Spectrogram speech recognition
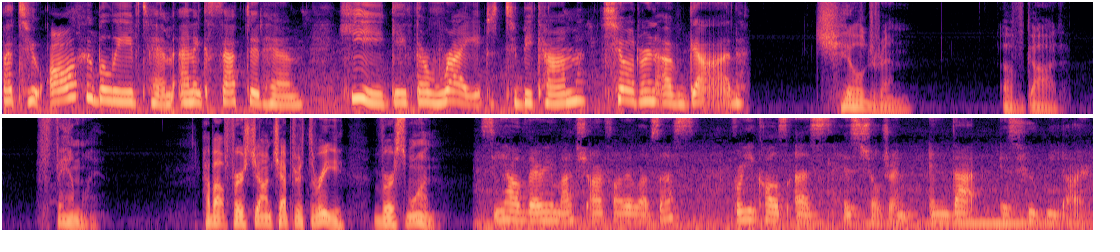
But to all who believed him and accepted him, he gave the right to become children of God. Children of God. family. How about 1 John chapter 3, verse 1? See how very much our Father loves us? For he calls us his children, and that is who we are.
